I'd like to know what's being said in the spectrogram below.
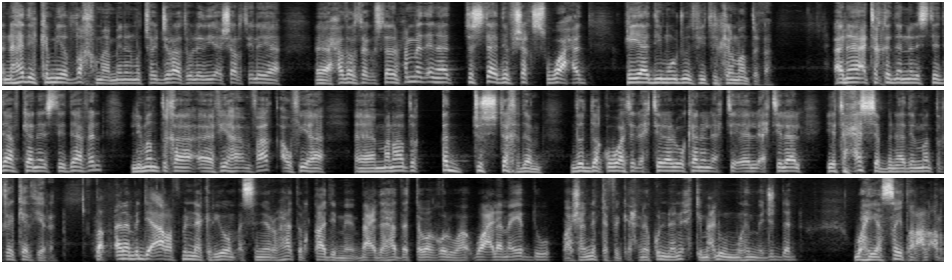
أن هذه الكمية الضخمة من المتفجرات والذي أشرت إليها حضرتك أستاذ محمد أنها تستهدف شخص واحد قيادي موجود في تلك المنطقة. أنا أعتقد أن الاستهداف كان استهدافا لمنطقة فيها أنفاق أو فيها مناطق قد تستخدم ضد قوات الاحتلال وكان الاحتلال يتحسب من هذه المنطقة كثيرا. طب أنا بدي أعرف منك اليوم السيناريوهات القادمة بعد هذا التوغل وعلى ما يبدو وعشان نتفق إحنا كنا نحكي معلومة مهمة جدا وهي السيطرة على الأرض.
